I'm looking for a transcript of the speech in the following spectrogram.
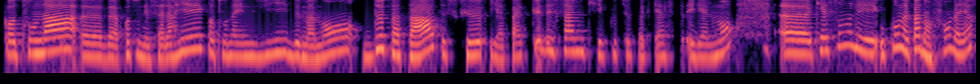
quand on, a, euh, bah, quand on est salarié, quand on a une vie de maman, de papa, parce qu'il n'y a pas que des femmes qui écoutent ce podcast également, euh, quels sont les, ou qu'on n'a pas d'enfants d'ailleurs,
